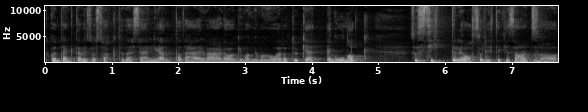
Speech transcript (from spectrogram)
Du kan tenke deg Hvis du har sagt til deg selv gjenta det her hver dag i mange mange år, at du ikke er god nok, så sitter det også litt. ikke sant? Så,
